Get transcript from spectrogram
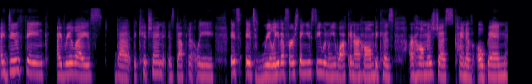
I do think I realized that the kitchen is definitely it's it's really the first thing you see when we walk in our home because our home is just kind of open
